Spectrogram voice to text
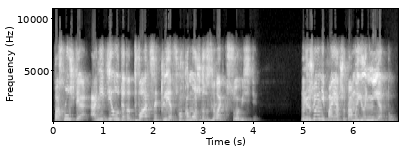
Послушайте, они делают это 20 лет. Сколько можно взывать к совести? Ну неужели не понятно, что там ее нету?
